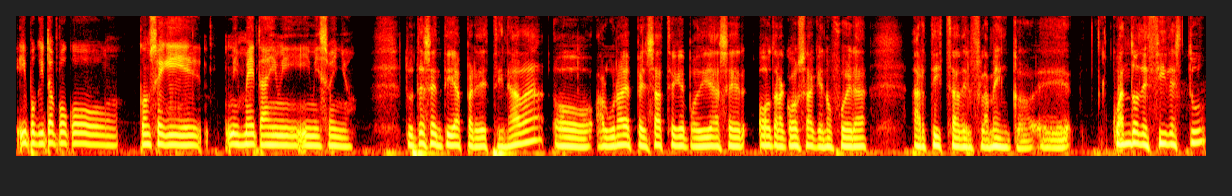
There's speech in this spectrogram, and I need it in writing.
Y poquito a poco conseguir mis metas y, mi, mis sueños. ¿Tú te sentías predestinada o alguna vez pensaste que podía ser otra cosa que no fuera artista del flamenco? Eh, ¿Cuándo decides tú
